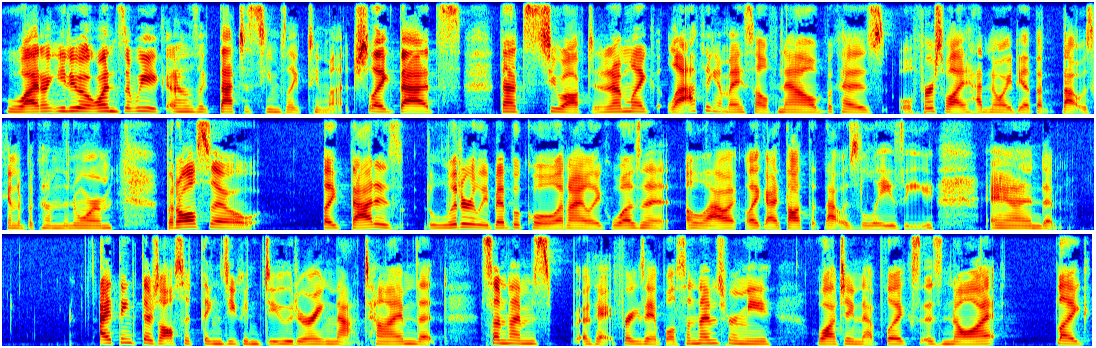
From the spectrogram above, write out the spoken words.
why don't you do it once a week? And I was like, that just seems like too much. Like that's that's too often. And I'm like laughing at myself now because well, first of all, I had no idea that that was going to become the norm, but also like that is literally biblical and I like wasn't allowing like I thought that that was lazy and I think there's also things you can do during that time that sometimes okay, for example, sometimes for me watching Netflix is not like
